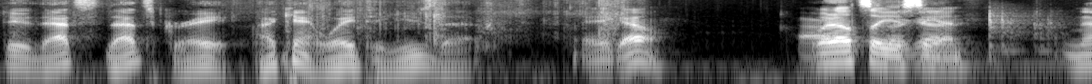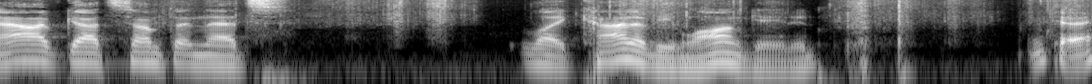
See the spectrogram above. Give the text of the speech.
Dude, that's that's great. I can't wait to use that. There you go. All what right, else so are you got- seeing? Now I've got something that's like kind of elongated. Okay.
